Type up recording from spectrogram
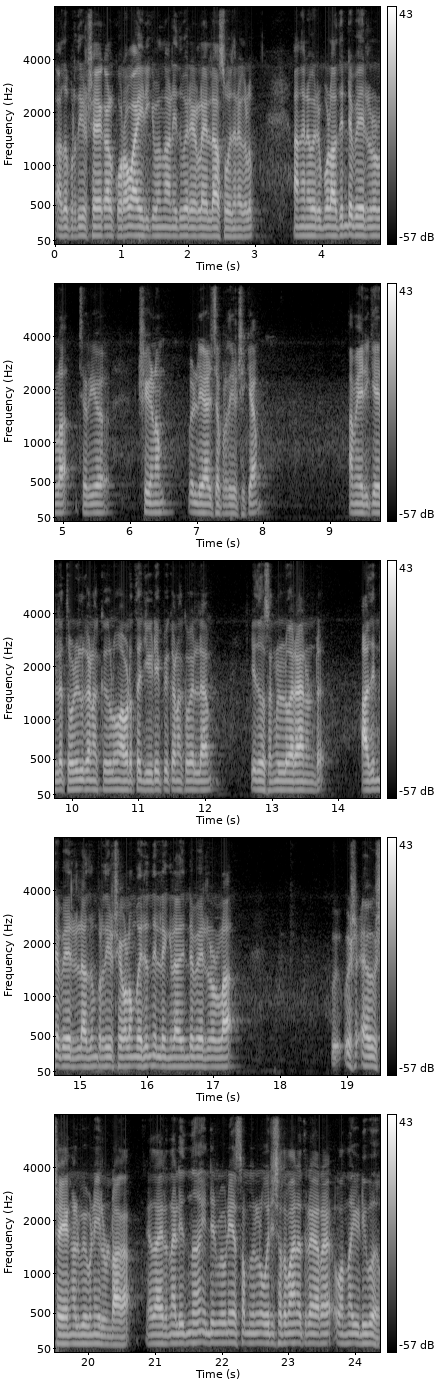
അത് പ്രതീക്ഷയേക്കാൾ കുറവായിരിക്കുമെന്നാണ് ഇതുവരെയുള്ള എല്ലാ സൂചനകളും. അങ്ങനെ വരുമ്പോൾ അതിന്റെ പേരിലുള്ള ചെറിയ ക്ഷീണം വെള്ളിയാഴ്ച പ്രതീക്ഷിക്കാം. അമേരിക്കയിലെ തൊഴിൽ കണക്കുകളും അവിടുത്തെ ജി ഡി പി കണക്കുമെല്ലാം ഈ ദിവസങ്ങളിൽ വരാനുണ്ട്. അതിന്റെ പേരിൽ അതും പ്രതീക്ഷയോളം വരുന്നില്ലെങ്കിൽ അതിന്റെ പേരിലുള്ള വിഷ- വിഷയങ്ങൾ വിപണിയിലുണ്ടാകാം. ഏതായിരുന്നാലും ഇന്ന് ഇന്ത്യൻ വിപണിയെ സംബന്ധിച്ച് ഒരു ശതമാനത്തിലേറെ വന്ന ഇടിവ്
